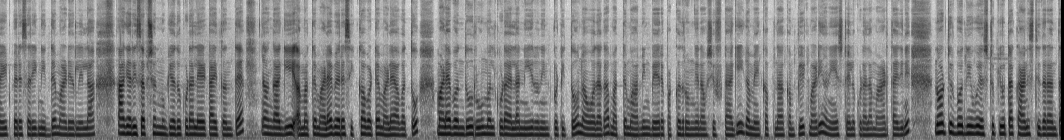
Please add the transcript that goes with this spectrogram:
ನೈಟ್ ಬೇರೆ ಸರಿಗೆ ನಿದ್ದೆ ಮಾಡಿರಲಿಲ್ಲ. ಹಾಗೆ ರಿಸೆಪ್ಷನ್ ಮುಗಿಯೋದು ಕೂಡ ಲೇಟ್ ಆಯ್ತಂತೆ. ಹಂಗಾಗಿ ಮತ್ತು ಮಳೆ ಬೇರೆ ಸಿಕ್ಕಾಬಟ್ಟೆ ಮಳೆ ಆವತ್ತು ಮಳೆ ಬಂದು ರೂಮಲ್ಲಿ ಕೂಡ ಎಲ್ಲ ನೀರು ನಿಂತ್ಬಿಟ್ಟಿತ್ತು. ನಾವು ಹೋದಾಗ ಮತ್ತೆ ಮಾರ್ನಿಂಗ್ ಬೇರೆ ಪಕ್ಕದ ರೂಮ್ಗೆ ನಾವು ಶಿಫ್ಟ್ ಆಗಿ ಈಗ ಮೇಕಪ್ನ ಕಂಪ್ಲೀಟ್ ಮಾಡಿ ನಾನು ಹೇರ್ ಸ್ಟೈಲು ಕೂಡ ಎಲ್ಲ ಮಾಡ್ತಾಯಿದ್ದೀನಿ ನೋಡ್ತಿರ್ಬೋದು ನೀವು ಎಷ್ಟು ಕ್ಯೂಟಾಗಿ ಕಾಣಿಸ್ತಿದ್ದಾರೆ ಅಂತ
